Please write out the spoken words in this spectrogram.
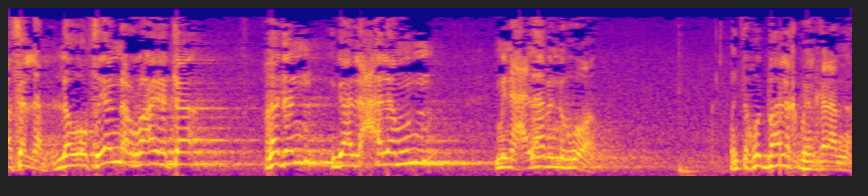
وسلم لو أعطينا الراية غدا قال علم من أعلام النبوة. أنت خد بالك من الكلام ده.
